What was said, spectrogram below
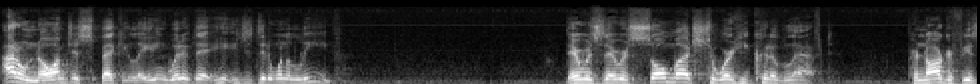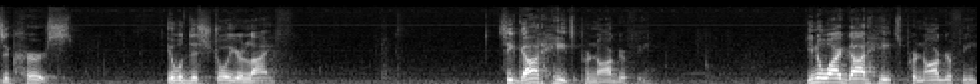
I don't know. I'm just speculating. What if he just didn't want to leave? There was, there was so much to where he could have left. Pornography is a curse, it will destroy your life. See, God hates pornography. You know why God hates pornography?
